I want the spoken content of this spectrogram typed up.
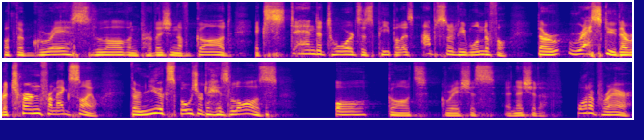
but the grace, love, and provision of God extended towards his people is absolutely wonderful. Their rescue, their return from exile, their new exposure to his laws, all God's gracious initiative. What a prayer.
